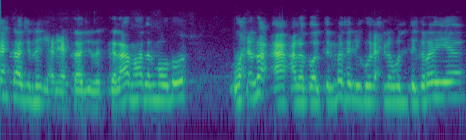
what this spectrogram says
يحتاج يعني يحتاج الكلام هذا الموضوع. وإحنا على قولة المثل يقول إحنا ولد قرية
